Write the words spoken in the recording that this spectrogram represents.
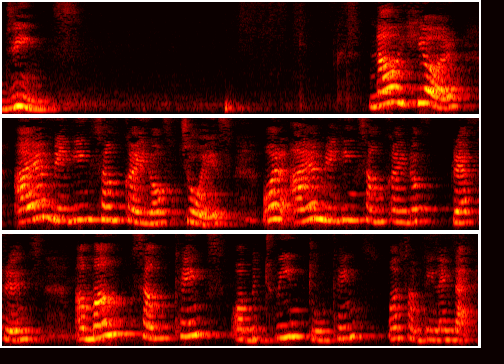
jeans. Now here I am making some kind of choice or I am making some kind of preference among some things or between two things or something like that.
